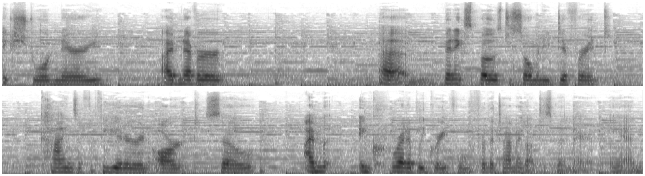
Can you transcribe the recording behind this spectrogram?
extraordinary. I've never um, been exposed to so many different kinds of theater and art, so I'm incredibly grateful for the time I got to spend there, and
